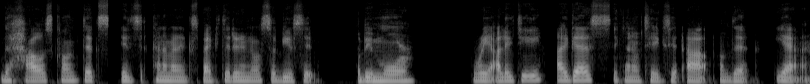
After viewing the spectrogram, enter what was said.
the house context is kind of unexpected and also gives it a bit more reality i guess it kind of takes it out of the yeah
